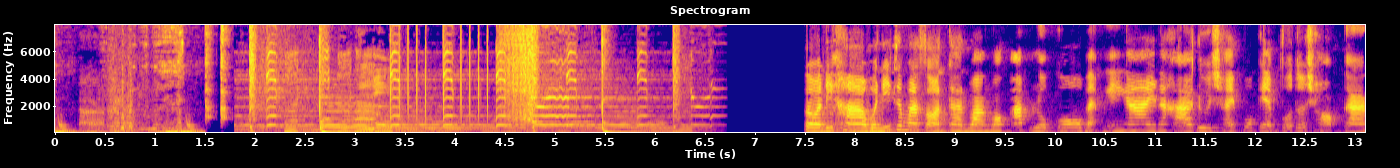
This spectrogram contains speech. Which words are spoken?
สวัสดีค่ะ วันนี้จะมาสอนการวาง mock up โลโก้แบบง่าย ๆนะคะ โดยใช้โปรแกรม Photoshop กัน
